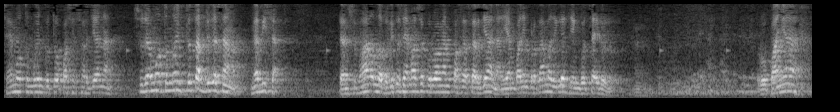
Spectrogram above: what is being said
Saya mau temuin ketua pasar sarjana, sudah mau temuin tetap juga sama, nggak bisa. Dan subhanallah begitu saya masuk ke ruangan pasar sarjana, yang paling pertama dilihat jenggot saya dulu. Rupanya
